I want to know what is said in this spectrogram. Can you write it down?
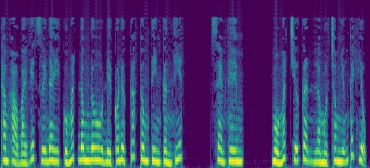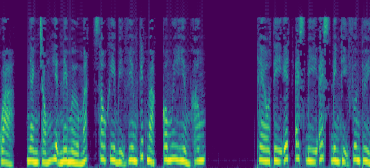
Tham khảo bài viết dưới đây của mắt đông đô để có được các thông tin cần thiết. Xem thêm. Mổ mắt chữa cận là một trong những cách hiệu quả, nhanh chóng hiện nê mờ mắt sau khi bị viêm kết mạc có nguy hiểm không? Theo TSSBS Đinh Thị Phương Thủy,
